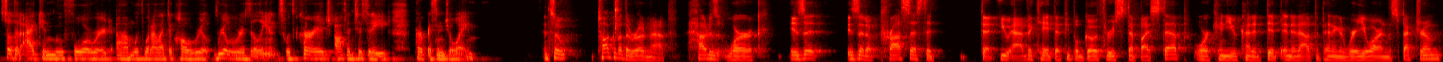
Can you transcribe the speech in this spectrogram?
so that I can move forward um, with what I like to call real real resilience with courage, authenticity, purpose, and joy. And so talk about the roadmap. How does it work? Is it is it a process that that you advocate that people go through step by step or can you kind of dip in and out depending on where you are in the spectrum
